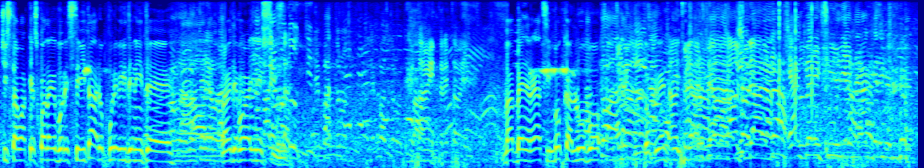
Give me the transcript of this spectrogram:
Ci sta qualche squadra che vorreste evitare oppure vi ritenete... No, non, teniamo... non avete paura di nessuno? Battono tutti, ne battono tutti. Nettamente, nettamente. Va bene ragazzi, in bocca al lupo. Ciao Giuliano. Complimenti. Ciao Giuliano. Ciao Giuliano. E anche Reggiani, anche Reggiani.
